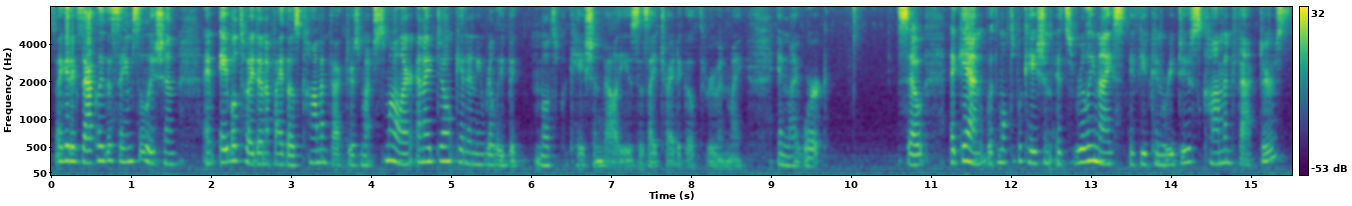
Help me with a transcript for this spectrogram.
So I get exactly the same solution. I'm able to identify those common factors much smaller, and I don't get any really big multiplication values as I try to go through in my, in my work. So again, with multiplication, it's really nice if you can reduce common factors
